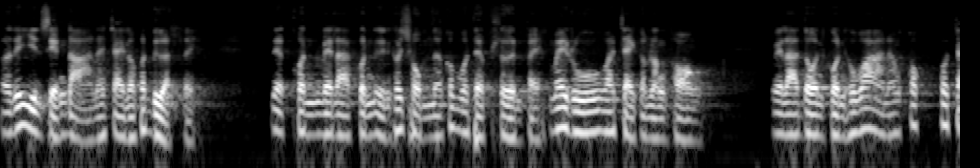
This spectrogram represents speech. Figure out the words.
เราได้ยินเสียงด่านะใจเราก็เดือดเลยเนี่ยคนเวลาคนอื่นเขาชมนะก็มัวแต่เพลินไป ไม่รู้ว่าใจกำลังพอง เวลาโดนคนเขาว่านะก็ก็ใจ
